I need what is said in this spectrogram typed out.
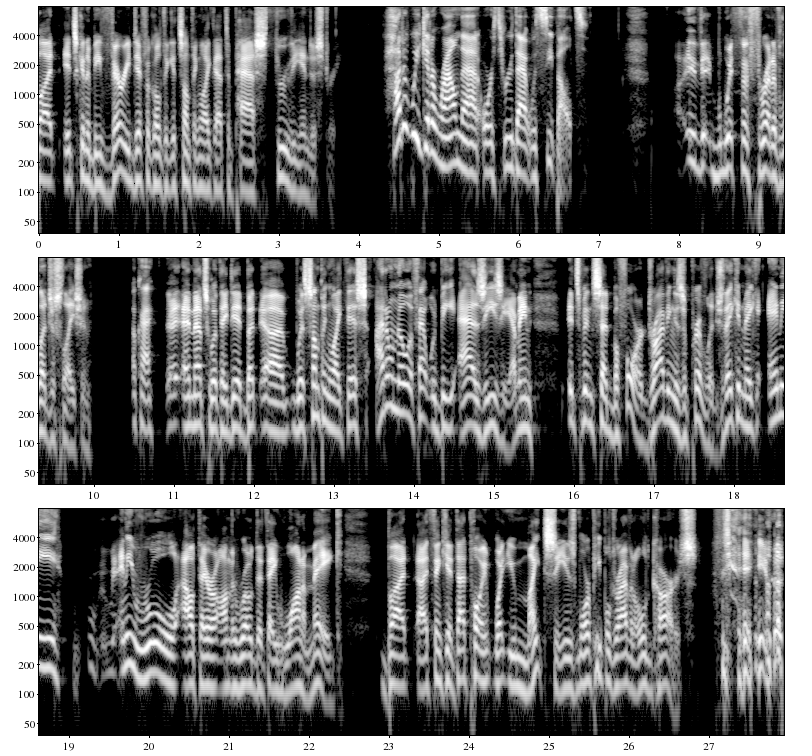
but it's going to be very difficult to get something like that to pass through the industry. How do we get around that or through that with seatbelts? Uh, with the threat of legislation. Okay. And that's what they did. But uh, with something like this, I don't know if that would be as easy. I mean, it's been said before driving is a privilege. They can make any any rule out there on the road that they want to make. But i think at that point what you might see is more people driving old cars. You know,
